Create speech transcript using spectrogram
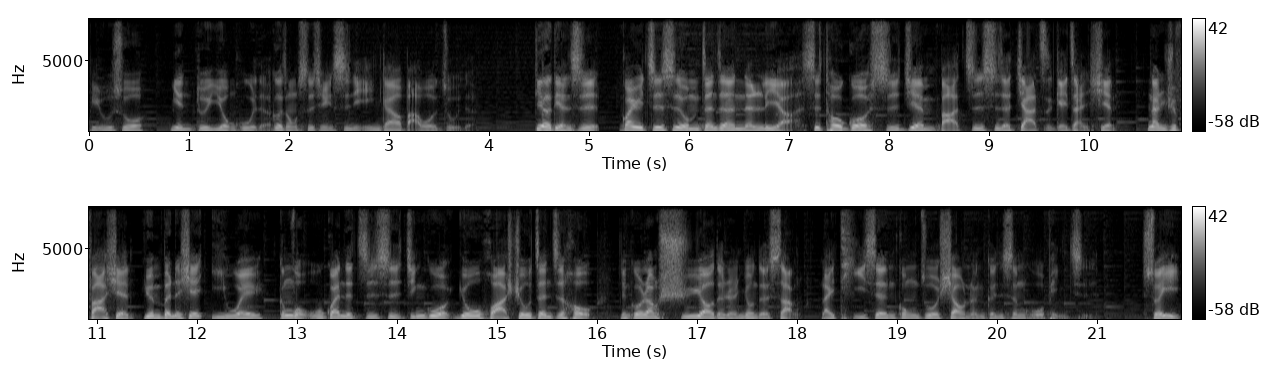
比如说，面对用户的各种事情是你应该要把握住的。第二点是关于知识，我们真正的能力啊，是透过实践把知识的价值给展现。那你去发现，原本那些以为跟我无关的知识，经过优化修正之后，能够让需要的人用得上，来提升工作效能跟生活品质。所以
